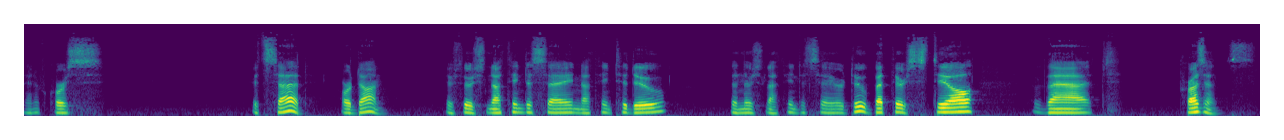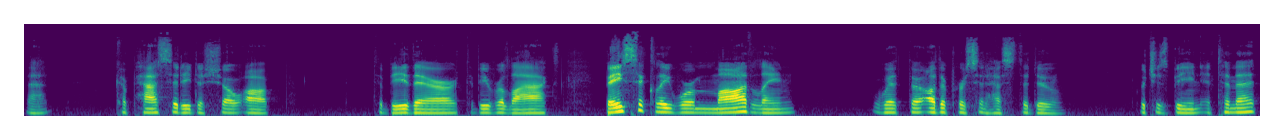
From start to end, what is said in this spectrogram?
then of course it's said or done. If there's nothing to say, nothing to do, then there's nothing to say or do. But there's still that presence, that capacity to show up, to be there, to be relaxed. Basically, we're modeling what the other person has to do, which is being intimate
